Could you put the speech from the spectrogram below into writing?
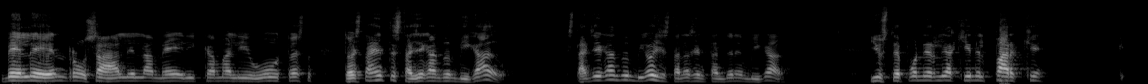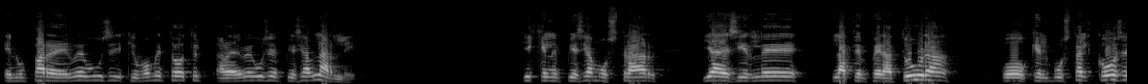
Belén, Rosales, América, Malibú, todo esto. Toda esta gente está llegando a Envigado. Está llegando a Envigado y se están asentando en Envigado. Y usted ponerle aquí en el parque, en un paradero de buses, y que un momento otro el paradero de buses empiece a hablarle. Y que le empiece a mostrar y a decirle la temperatura, o que el bus tal cosa,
